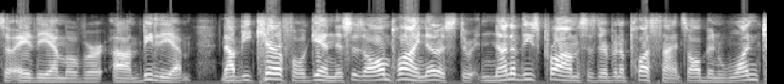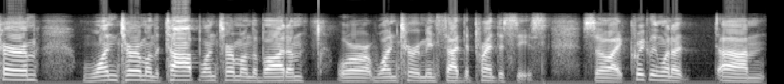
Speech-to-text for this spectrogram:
So a to the m over um, b to the m. Now be careful. Again, this is all implying. Notice through none of these problems has there been a plus sign. It's all been one term, one term on the top, one term on the bottom, or one term inside the parentheses. So I quickly want to um,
